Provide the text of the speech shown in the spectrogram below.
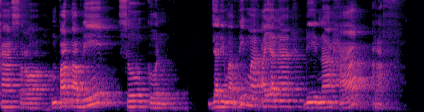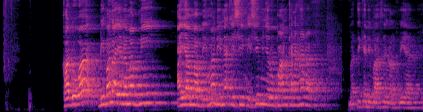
kasro. Empat mabni sukun. Jadi mabni mah ayana dina haraf. Kedua di mana ayana mabni? Ayam mabni mah dina isim-isim menyerupakan karena haraf. Berarti kan dibahas alfiah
